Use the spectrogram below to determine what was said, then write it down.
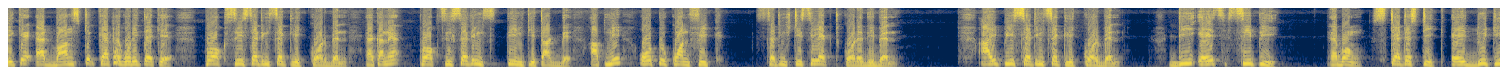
দিকে অ্যাডভান্সড ক্যাটাগরি থেকে প্রক্সি সেটিংসে ক্লিক করবেন। এখানে প্রক্সি সেটিংস তিনটি থাকবে? আপনি ও টু কনফিগ সেটিংসটি সিলেক্ট করে দিবেন। আইপি সেটিংসে ক্লিক করবেন। ডিএইচসিপি এবং স্ট্যাটিস্টিক এই দুইটি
